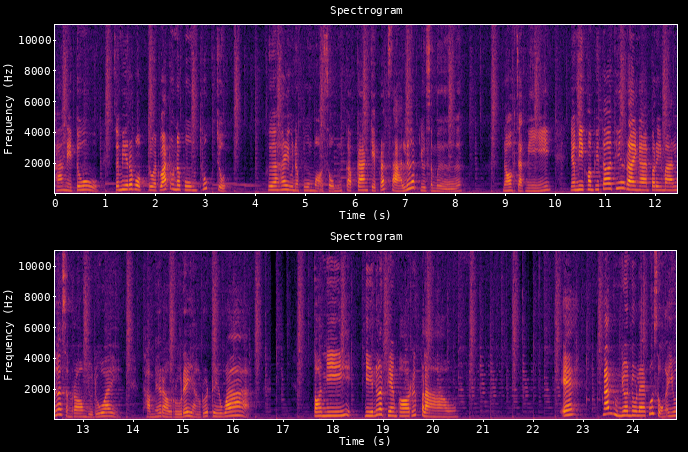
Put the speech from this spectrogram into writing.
ข้างในตู้ จะมีระบบตรวจวัดอุณหภูมิทุกจุด เพื่อให้อุณหภูมิเหมาะสมกับการเก็บรักษาเลือดอยู่เสมอ นอกจากนี้ยังมีคอมพิวเตอร์ที่รายงานปริมาณเลือดสำรองอยู่ด้วยทำให้เรารู้ได้อย่างรวดเร็วว่า ตอนนี้มีเลือดเพียงพอหรือเปล่า เอ๊ะ นั่นหุ่นยนต์ดูแลผู้สูงอายุ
